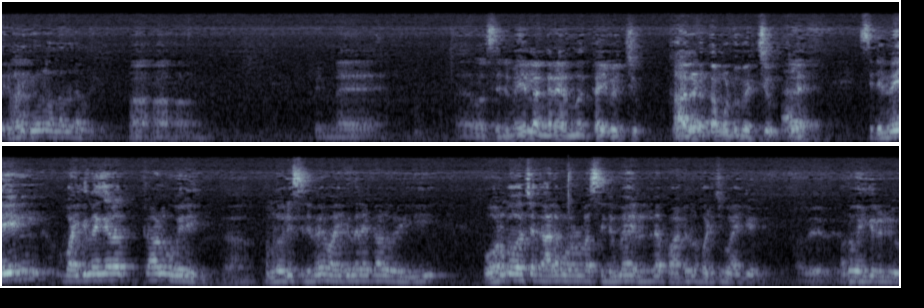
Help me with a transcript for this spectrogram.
ഒരു മണിക്കൂർ ഒന്നൊന്നര മണിക്കൂർ. പിന്നെ സിനിമയിൽ അങ്ങനെ ഒന്ന് കൈവച്ചു കാലെടുത്ത് അങ്ങോട്ട് വെച്ചു അല്ലേ? സിനിമയിൽ വായിക്കുന്നതിനേക്കാൾ ഉപരി നമ്മൾ ഒരു സിനിമ വായിക്കുന്നതിനേക്കാൾ ഉപരി ഈ ഓർമ്മ വെച്ച കാലം പോലുള്ള സിനിമയിലെല്ലാം പാട്ടുകൾ പഠിച്ചു വായിക്കുകയല്ലേ അതെ ഭയങ്കര ഒരു.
